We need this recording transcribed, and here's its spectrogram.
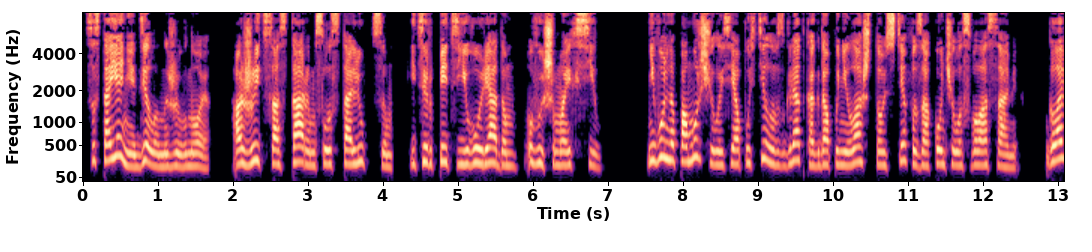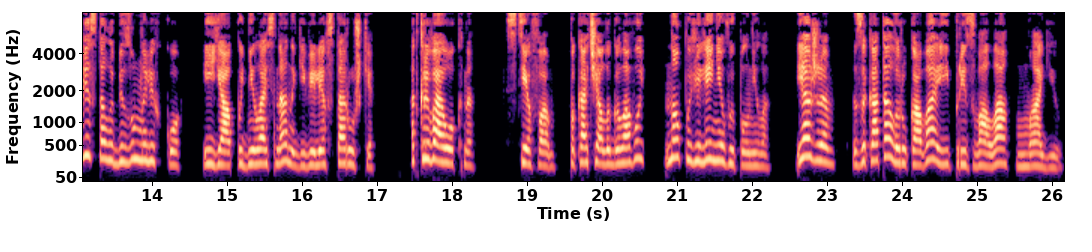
Состояние – дело наживное, а жить со старым сластолюбцем и терпеть его рядом выше моих сил. Невольно поморщилась и опустила взгляд, когда поняла, что Стефа закончила с волосами. Голове стало безумно легко, и я поднялась на ноги, велев старушке. «Открывай окна!» Стефа покачала головой, но повеление выполнила. Я же закатала рукава и призвала магию.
